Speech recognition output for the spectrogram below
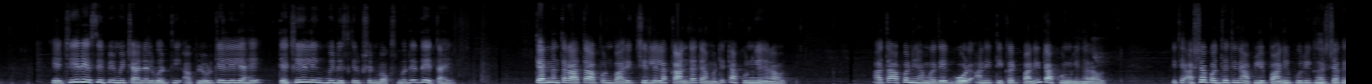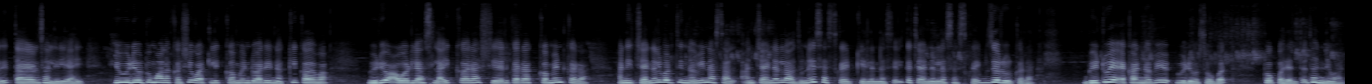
याची रेसिपी मी चॅनलवरती अपलोड केलेली आहे. त्याचीही लिंक मी डिस्क्रिप्शन बॉक्समध्ये देत आहे. त्यानंतर आता आपण बारीक चिरलेला कांदा त्यामध्ये टाकून घेणार आहोत. आता आपण ह्यामध्ये गोड आणि तिखट पाणी टाकून घेणार आहोत. इथे अशा पद्धतीने आपली पाणीपुरी घरच्या घरी तयार झालेली आहे. ही व्हिडिओ तुम्हाला कशी वाटली कमेंटद्वारे नक्की कळवा. व्हिडिओ आवडल्यास लाईक करा शेअर करा कमेंट करा आणि चॅनलवरती नवीन असाल आणि चॅनलला अजूनही सबस्क्राईब केलं नसेल तर चॅनलला सबस्क्राईब जरूर करा. भेटूया एका नवी व्हिडिओसोबत. तोपर्यंत धन्यवाद.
